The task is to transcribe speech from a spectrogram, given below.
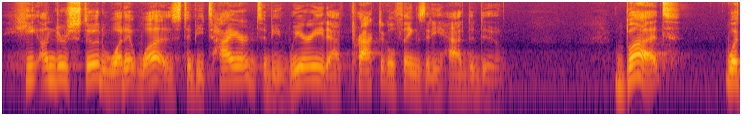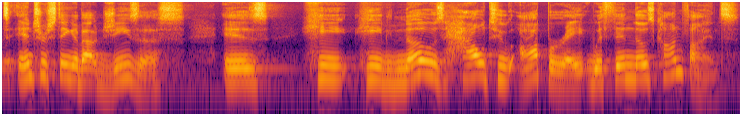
he understood what it was to be tired, to be weary, to have practical things that he had to do. But what's interesting about Jesus is he, he knows how to operate within those confines.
